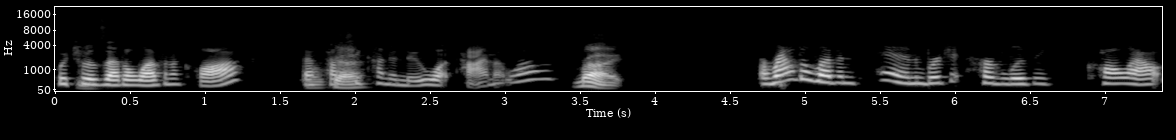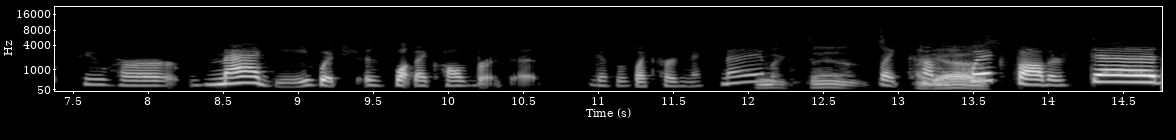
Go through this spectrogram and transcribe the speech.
which mm. was at 11 o'clock. That's how she kind of knew what time it was. Right. Around 11:10, Bridget heard Lizzie call out to her Maggie, which is what they called Bridget. I guess it was like her nickname. Makes sense. like, come quick, father's dead.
